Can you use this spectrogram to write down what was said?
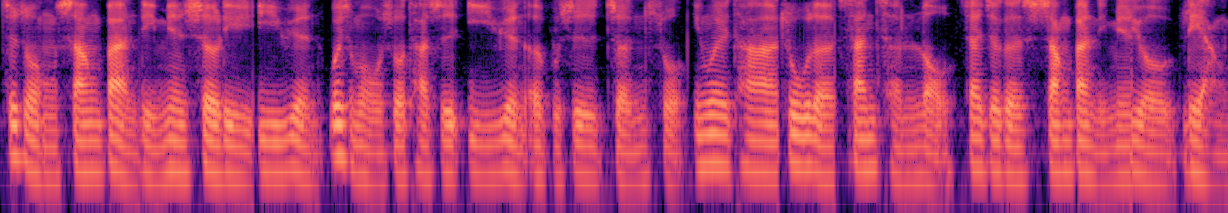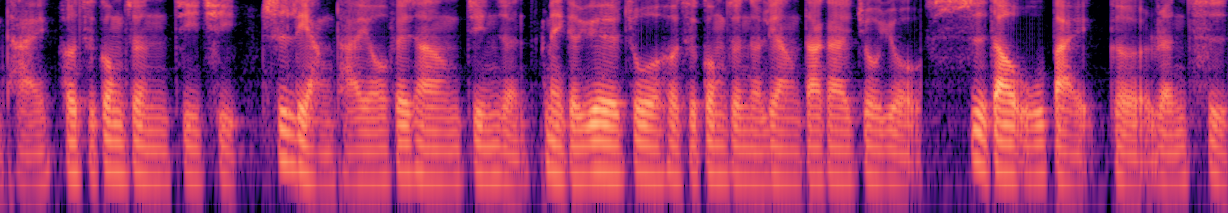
这种商办里面设立医院，为什么我说它是医院而不是诊所？因为他租了三层楼，在这个商办里面有两台核磁共振机器，是两台哦，非常惊人。每个月做核磁共振的量大概就有四到五百个人次。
